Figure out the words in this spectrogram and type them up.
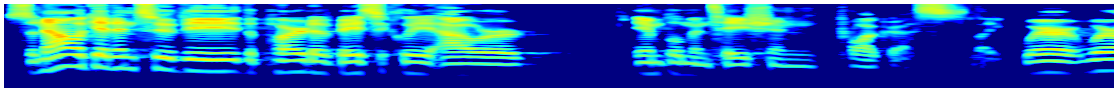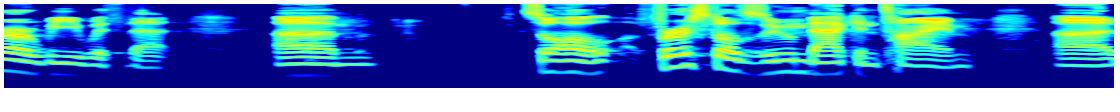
so now I'll get into the, the part of basically our implementation progress. Like where, where are we with that? Um, so I'll, first I'll zoom back in time. Uh,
